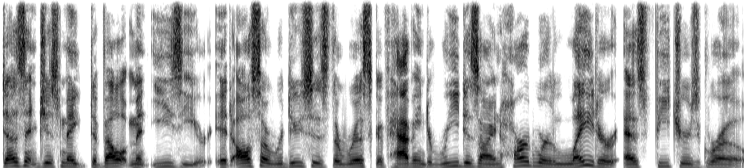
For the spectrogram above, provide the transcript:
doesn't just make development easier, it also reduces the risk of having to redesign hardware later as features grow.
